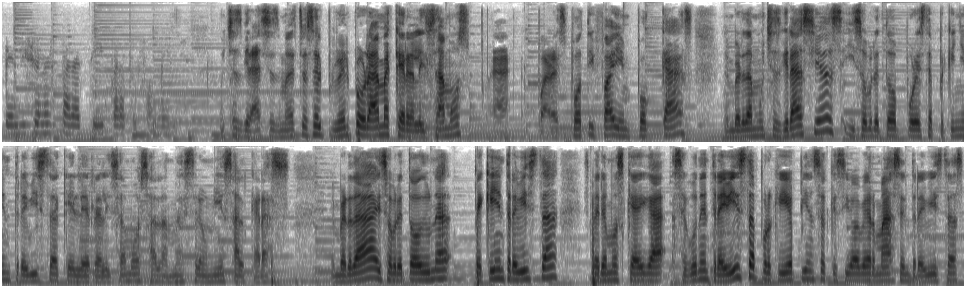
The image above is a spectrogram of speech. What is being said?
bendiciones para ti y para tu familia. Muchas gracias, maestro. Es el primer programa que realizamos ah, para Spotify en podcast. En verdad, muchas gracias y sobre todo por esta pequeña entrevista que le realizamos a la maestra Unías Alcaraz. En verdad, y sobre todo de una pequeña entrevista, esperemos que haya segunda entrevista porque yo pienso que sí va a haber más entrevistas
